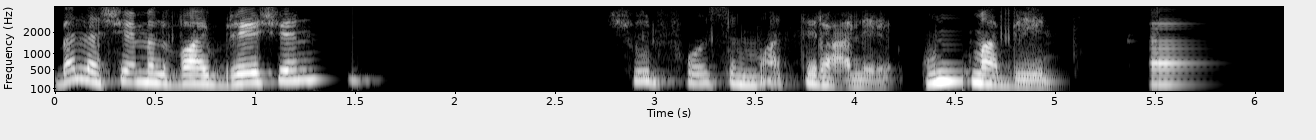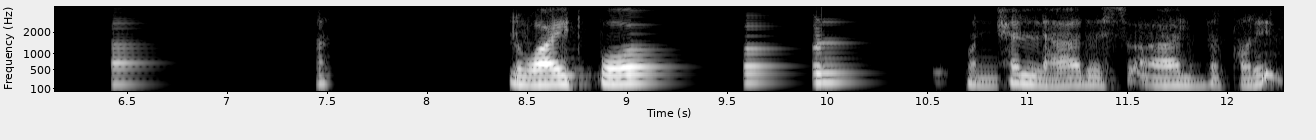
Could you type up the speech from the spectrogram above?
بلش يعمل vibration شو ال force المؤثرة عليه؟ ونطمع بين. ال whiteboard نحل هذا السؤال بطريقة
